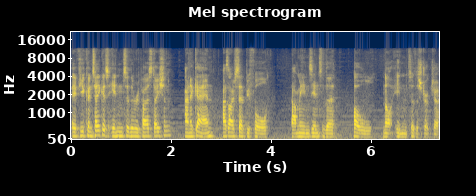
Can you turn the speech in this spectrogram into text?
if you can take us into the repair station, and again, as I've said before, that means into the hole, not into the structure.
